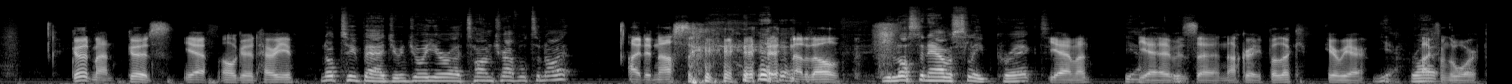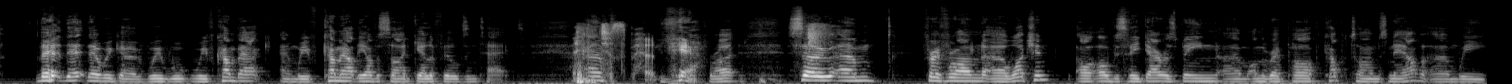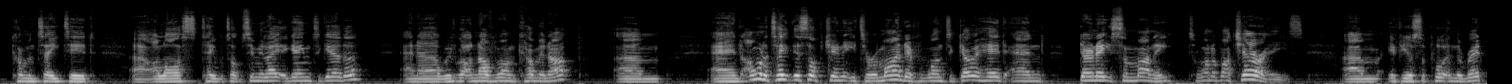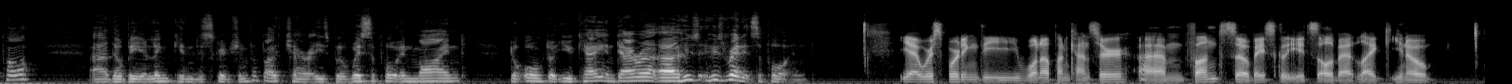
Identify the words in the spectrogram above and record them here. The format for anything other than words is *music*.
Good, man. Good. Yeah, all good. How are you? Not too bad. You enjoy your uh, time travel tonight? I did not. *laughs* *laughs* not at all. You lost an hour's sleep, correct? Yeah, man. Yeah, yeah it was uh, not great. But look, here we are. Yeah, right. Back from the warp. There, there, there we go. We've we've come back and we've come out the other side. Gellerfield's intact. *laughs* Um, Just about. Yeah, right. So, um, for everyone uh, watching, obviously Dara's been um, on the Red Path a couple times now. Um, we commentated uh, our last tabletop simulator game together, and uh, we've got another one coming up. Um, and I want to take this opportunity to remind everyone to go ahead and donate some money to one of our charities. Um, if you're supporting the Red Path, uh, there'll be a link in the description for both charities, but we're supporting mind.org.uk. And Dara, uh, who's, who's Reddit supporting? Yeah, we're supporting the One Up on Cancer um, fund. So basically, it's all about like you know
